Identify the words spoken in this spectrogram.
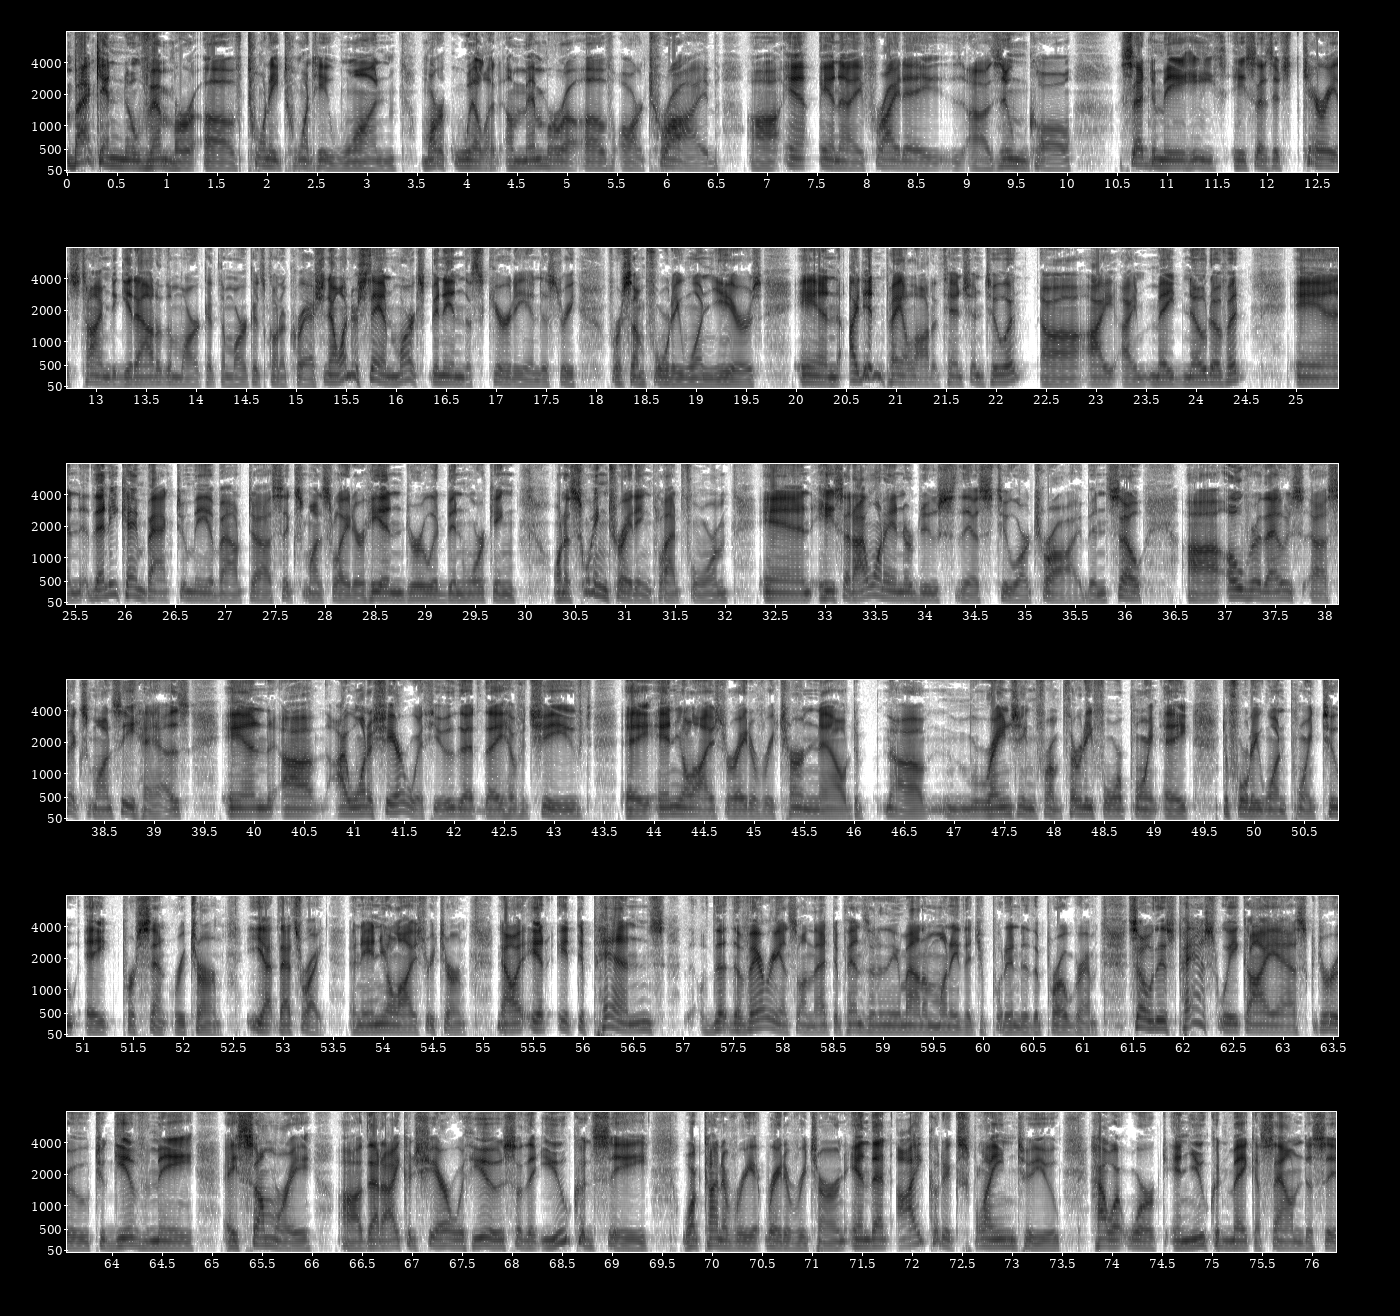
Back in November of 2021, Mark Willett, a member of our tribe, uh, in, a Friday uh, Zoom call, said to me, he he says, "It's Kerry, it's time to get out of the market. The market's going to crash." Now, understand, Mark's been in the security industry for some 41 years, and I didn't pay a lot of attention to it. Uh, I I made note of it, and then he came back to me about uh, six months later. He and Drew had been working on a swing trading platform, and he said, I want to introduce this to our tribe. And so uh, over those uh, six months, he has. And uh, I want to share with you that they have achieved a annualized rate of return now to, uh, ranging from 34.8 to 41.28% return. Yeah, that's right, an annualized return. Now, it, it depends, the, the variance on that depends on the amount of money that you put into the program. So this past week, I asked Drew to give me a summary uh, that I could share with you so that you could see what kind of re- rate of return and that I could explain to you how it worked and you could make a sound decision.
